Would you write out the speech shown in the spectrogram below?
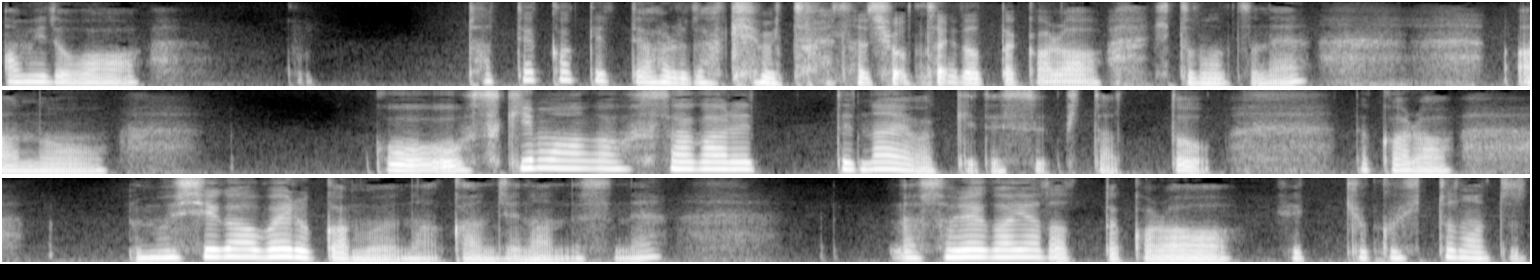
網戸は、立てかけてあるだけみたいな状態だったから、ひと夏ね。あの、こう、隙間が塞がれてないわけです、ピタッと。だから、虫がウェルカムな感じなんですね。それが嫌だったから、結局ひと夏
